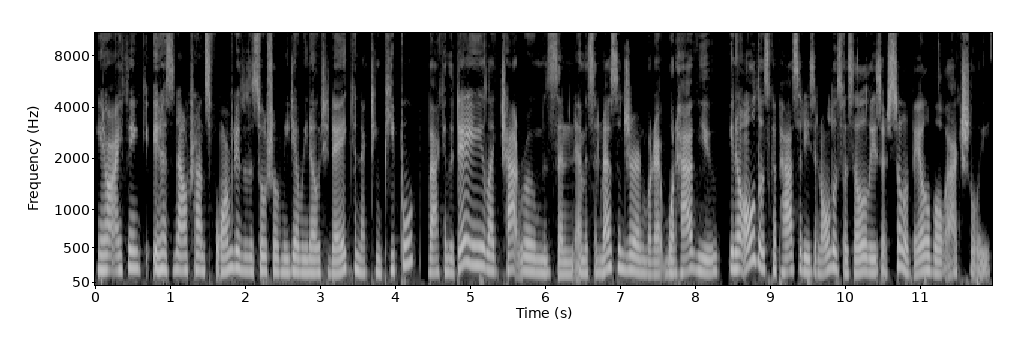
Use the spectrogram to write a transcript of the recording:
You know, I think it has now transformed into the social media we know today, connecting people. Back in the day, like chat rooms and MSN Messenger and what, what have you, you know, all those capacities and all those facilities are still available, actually.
